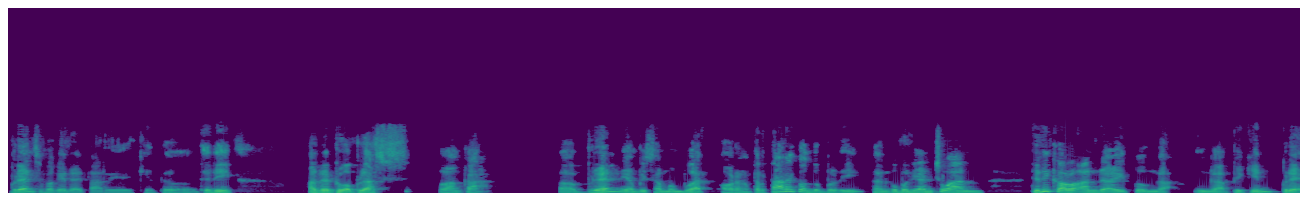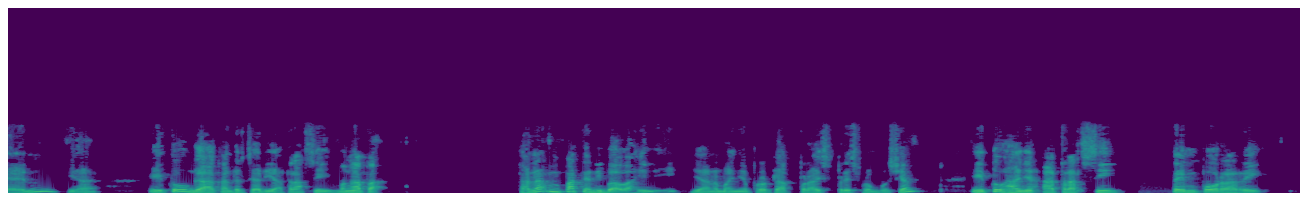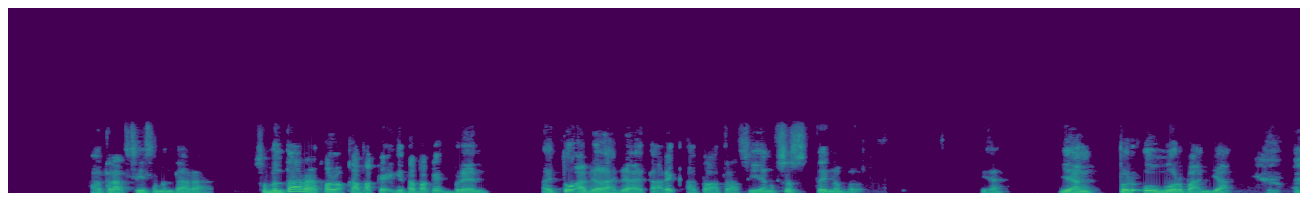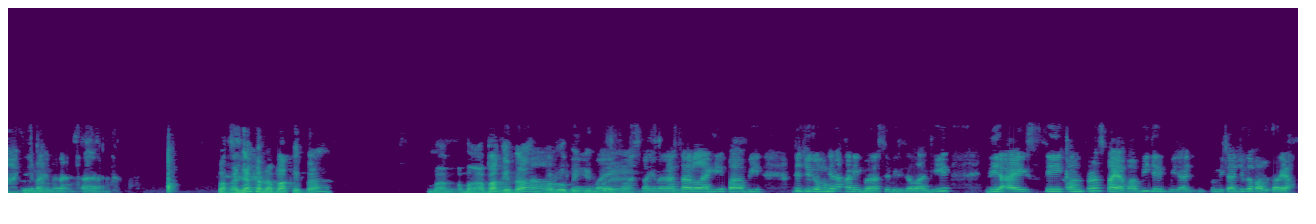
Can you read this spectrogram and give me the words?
Brand sebagai daya tarik gitu. Jadi ada 12 langkah brand yang bisa membuat orang tertarik untuk beli dan kemudian cuan. Jadi kalau Anda itu nggak nggak bikin brand ya itu nggak akan terjadi atraksi. Mengapa? Karena empat yang di bawah ini, yang namanya product price price promotion, itu hanya atraksi temporary, atraksi sementara. Sementara kalau kita pakai, kita pakai brand, itu adalah daya tarik atau atraksi yang sustainable, ya, yang berumur panjang. Wah, jadi makin penasaran. Makanya kenapa kita mengapa kita okay, perlu bikin baik, brand. Semakin penasaran lagi Pak Abi. Itu juga mungkin akan dibahas lebih detail lagi di IC Conference Pak ya. Pak Abi jadi pembicara juga Pak, betul ya?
